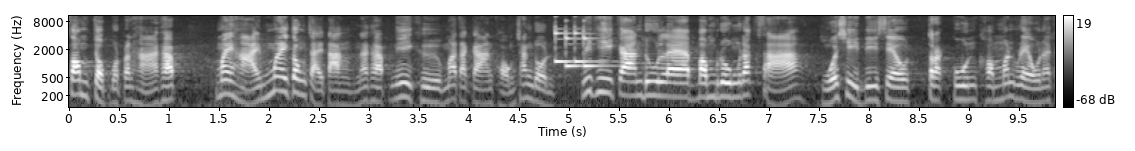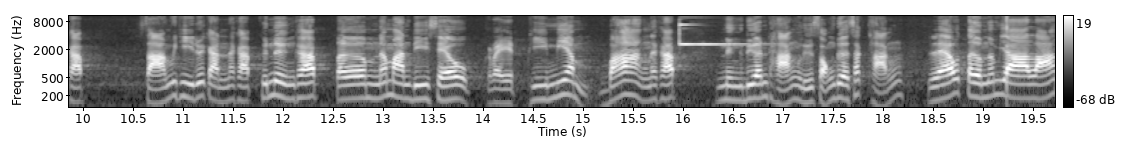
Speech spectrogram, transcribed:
ซ่อมจบหมดปัญหาครับ ไม่หายไม่ต้องจ่ายตังค์นะครับ นี่คือมาตรการของช่างดนวิธีการดูแลบำรุงรักษา หัวฉีดดีเซล ตระกูลคอมมอนเรลนะครับ 3 วิธีด้วยกันนะครับ คือ 1 ครับ เติมน้ำมันดีเซล เกรดพรีเมียมบ้างนะครับ 1 เดือนถังหรือ 2 เดือนสักถัง แล้วเติมน้ำยาล้าง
